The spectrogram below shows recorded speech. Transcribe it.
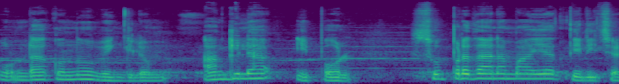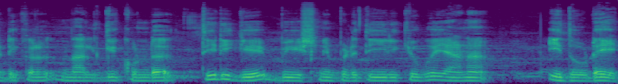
ഉണ്ടാക്കുന്നുവെങ്കിലും അഖില ഇപ്പോൾ സുപ്രധാനമായ തിരിച്ചടികൾ നൽകിക്കൊണ്ട് തിരികെ ഭീഷണിപ്പെടുത്തിയിരിക്കുകയാണ്. ഇതോടെ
